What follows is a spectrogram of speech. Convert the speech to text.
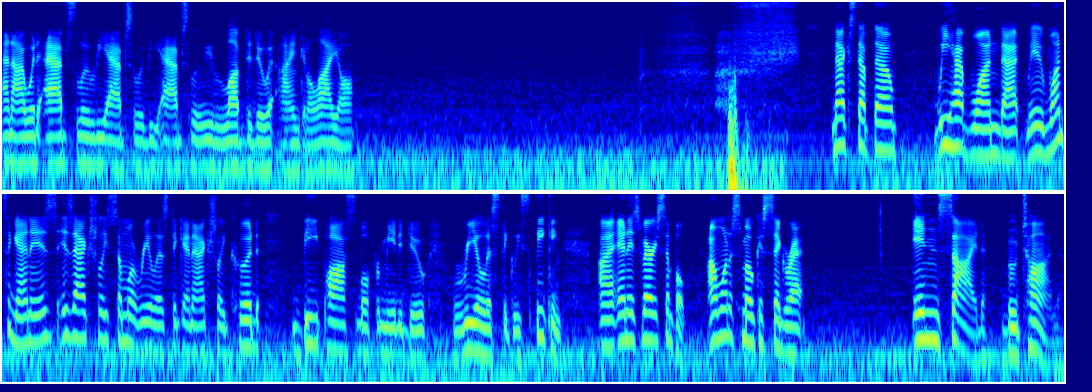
and I would absolutely, absolutely, absolutely love to do it. I ain't gonna lie, y'all. Next up, though, we have one that eh, once again is is actually somewhat realistic and actually could be possible for me to do realistically speaking. Uh, and it's very simple. I want to smoke a cigarette inside bhutan.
